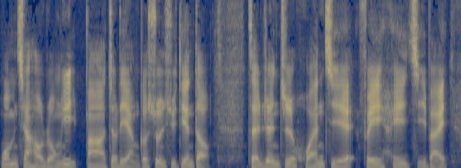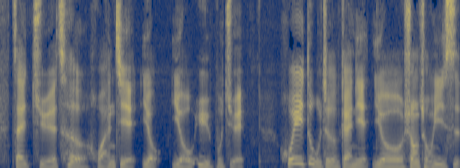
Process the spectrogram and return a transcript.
我们恰好容易把这两个顺序颠倒，在认知环节非黑即白，在决策环节又犹豫不决。灰度这个概念有双重意思，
